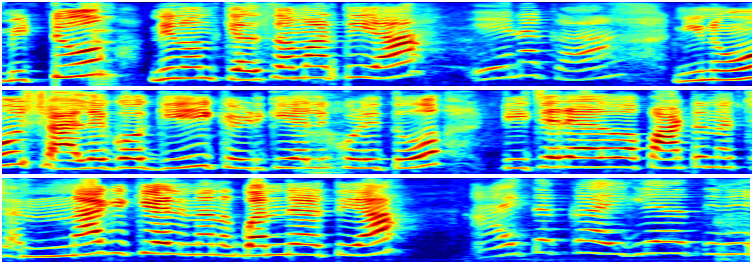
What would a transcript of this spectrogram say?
ಮಿಟ್ಟು ನೀನೊಂದು ಕೆಲಸ ಮಾಡ್ತೀಯಾ ಏನಕ್ಕ ನೀನು ಶಾಲೆಗೆ ಹೋಗಿ ಕಿಟಕಿಯಲ್ಲಿ ಕುಳಿತು ಟೀಚರ್ ಹೇಳುವ ಪಾಠನ ಚೆನ್ನಾಗಿ ಕೇಳಿ ನನಗೆ ಬಂದು ಹೇಳ್ತೀಯಾ ಆಯ್ತಕ್ಕ ಈಗಲೇ ಹೇಳ್ತೀನಿ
